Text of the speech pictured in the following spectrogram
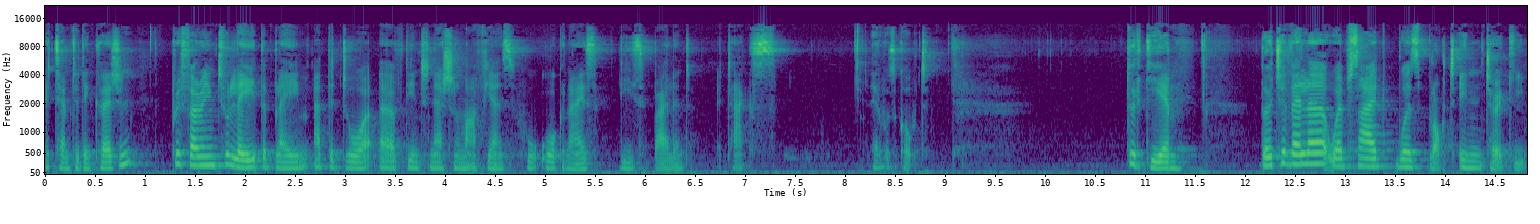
attempted incursion, preferring to lay the blame at the door of the international mafias who organize these violent attacks. That was a quote. Turkey. Deutsche Welle website was blocked in Turkey.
